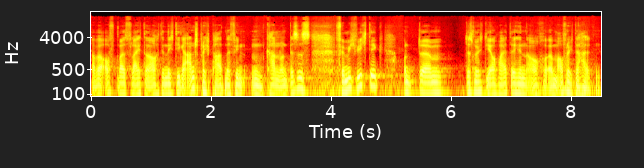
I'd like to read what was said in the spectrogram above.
aber oftmals vielleicht dann auch den richtigen Ansprechpartner finden kann. Und das ist für mich wichtig und ähm, das möchte ich auch weiterhin auch ähm, aufrechterhalten.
